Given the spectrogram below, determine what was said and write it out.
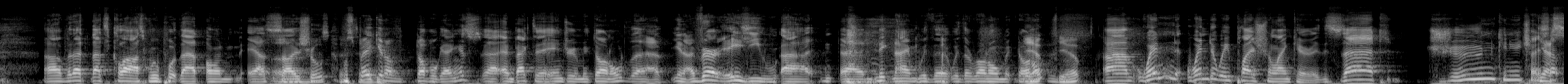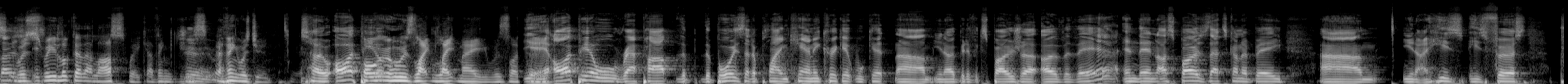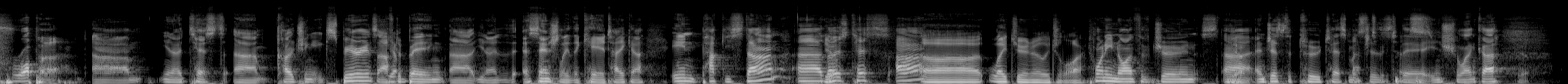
Uh, but that, that's class. We'll put that on our socials. well, speaking of doppelgangers, uh, and back to Andrew McDonald, uh, you know, very easy uh, uh, nickname with the with the Ronald McDonald. Yep, yep. Um, when when do we play Sri Lanka? Is that June? Can you chase Yes, up those? Is- we looked at that last week. I think it was, June. I think it was June. so Or it was like late May. Was like the- yeah, IPL will wrap up. The the boys that are playing county cricket will get um, you know a bit of exposure over there, and then I suppose that's going to be um, you know his his first proper. Um, you know, test um, coaching experience after Yep. being, uh, you know, the, essentially the caretaker in Pakistan. Uh, Those tests are Uh, late June, early July. 29th of June, uh, Yep. and just the two test matches two tests. there in Sri Lanka.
